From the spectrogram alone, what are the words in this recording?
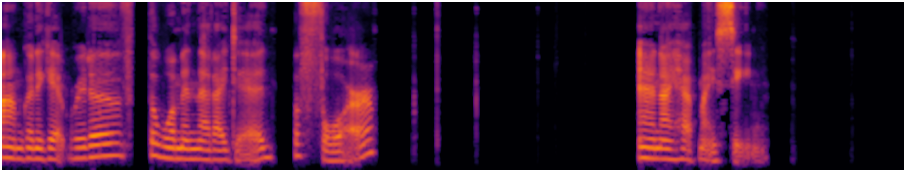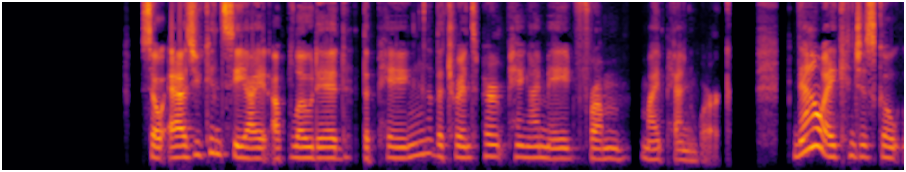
I'm going to get rid of the woman that I did before. And I have my scene. So as you can see, I had uploaded the PNG, the transparent PNG I made from my pen work. Now I can just go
